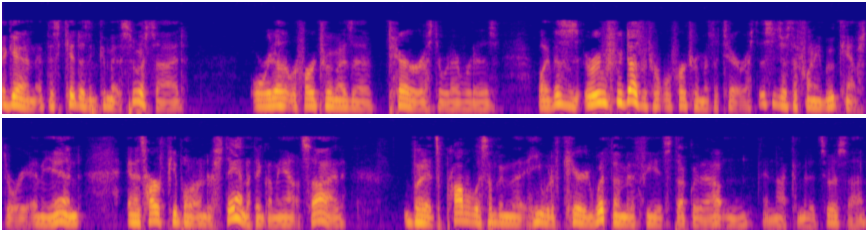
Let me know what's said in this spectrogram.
again, if this kid doesn't commit suicide, or he doesn't refer to him as a terrorist or whatever it is, like this is, or even if he does refer to him as a terrorist, this is just a funny boot camp story in the end, and it's hard for people to understand. I think on the outside, but it's probably something that he would have carried with him if he had stuck with it out and, and not committed suicide.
